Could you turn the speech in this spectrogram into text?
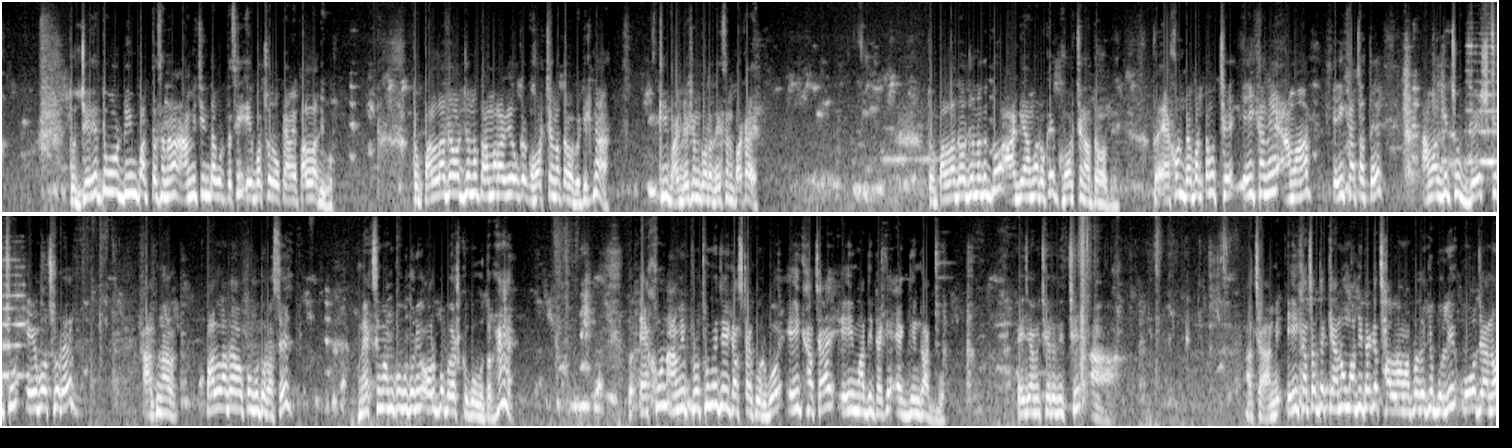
তো যেহেতু ও ডিম পারতেছে না, আমি চিন্তা করতেছি এবছর ওকে আমি পাল্লা দিব। তো পাল্লা দেওয়ার জন্য তো আমার আগে ওকে ঘর চেনাতে হবে, ঠিক না? কি ভাইব্রেশন করে দেখছেন পাকায় তো পাল্লা দেওয়ার জন্য কিন্তু আগে আমার ওকে ঘর চেনাতে হবে। তো এখন ব্যাপারটা হচ্ছে এইখানে আমার, এই খাঁচাতে আমার কিছু, বেশ কিছু এবছরের আপনার পাল্লা দেওয়া কবুতর আছে। ম্যাক্সিমাম কবুতরই অল্প বয়স্ক কবুতর হ্যাঁ? তো এখন আমি প্রথমে যেই কাজটা করব, এই খাঁচায় এই মাটিটাকে একদিন রাখব। এই যে আমি ছেড়ে দিচ্ছি আহ আচ্ছা আমি এই খাঁচাতে কেন মাটিটাকে ছাড়লাম আপনাদেরকে বলি, ও যেন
